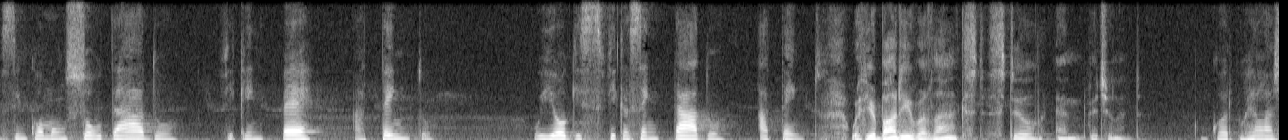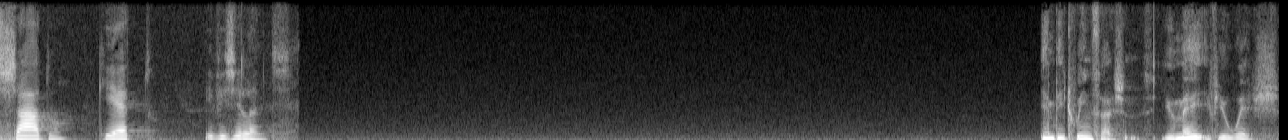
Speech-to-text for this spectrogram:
Assim como um soldado fica em pé, atento, o yogi fica sentado, atento, With your body relaxed, still, and vigilant. com o corpo relaxado, quieto e vigilante. In between sessions, you may, if you wish,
